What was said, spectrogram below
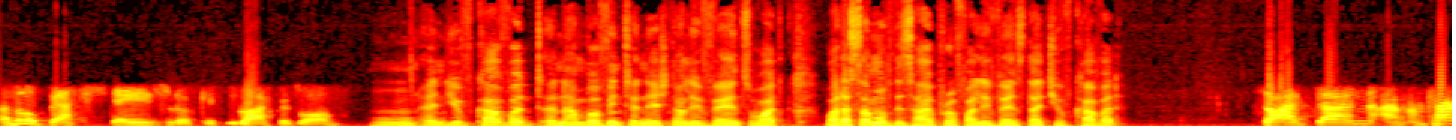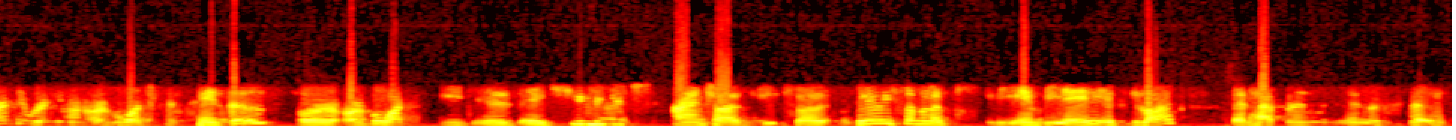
a, a little backstage look, if you like, as well. Mm, and you've covered a number of international events. What what are some of these high profile events that you've covered? So I've done. I'm, I'm currently working on Overwatch Contenders. So Overwatch League is a huge franchise league. So very similar to the NBA, if you like, that happens in the states.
